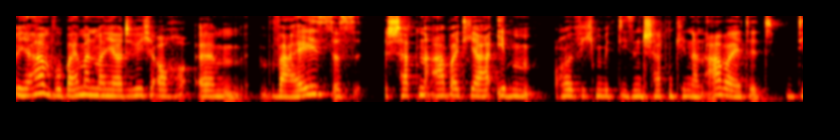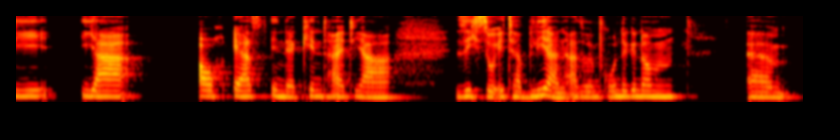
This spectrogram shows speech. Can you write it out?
Ja, wobei man, man ja natürlich auch ähm, weiß, dass Schattenarbeit ja eben häufig mit diesen Schattenkindern arbeitet, die ja auch erst in der Kindheit ja sich so etablieren. Also im Grunde genommen ähm,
